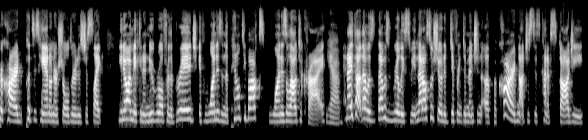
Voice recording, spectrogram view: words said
Picard puts his hand on her shoulder and is just like, you know, I'm making a new rule for the bridge. If one is in the penalty box, one is allowed to cry. Yeah. And I thought that was that was really sweet. And that also showed a different dimension of Picard, not just this kind of stodgy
